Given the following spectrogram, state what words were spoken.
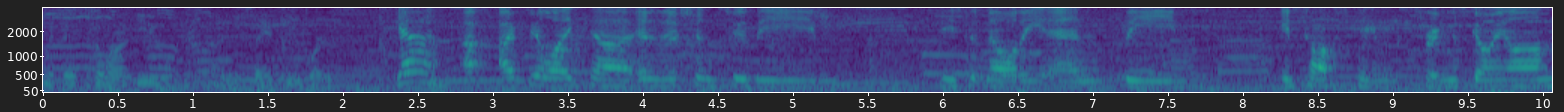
with it. So why don't you why don't you say a few words? Yeah, I, I feel like uh, in addition to the decent melody and the intoxicating strings going on,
